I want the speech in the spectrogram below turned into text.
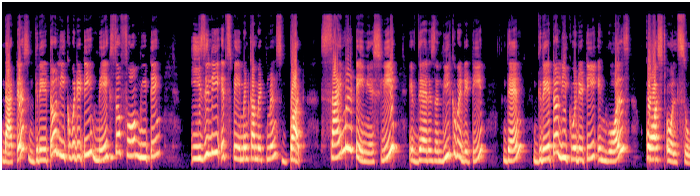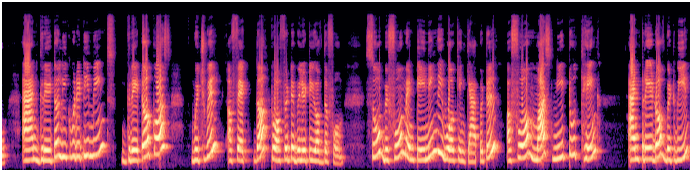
That is, greater liquidity makes the firm meeting easily its payment commitments but simultaneously if there is a liquidity then greater liquidity involves cost also and greater liquidity means greater cost which will affect the profitability of the firm. So before maintaining the working capital, a firm must need to think and trade-off between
